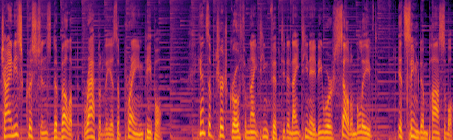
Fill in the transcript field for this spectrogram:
Chinese Christians developed rapidly as a praying people. Hints of church growth from 1950 to 1980 were seldom believed. It seemed impossible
